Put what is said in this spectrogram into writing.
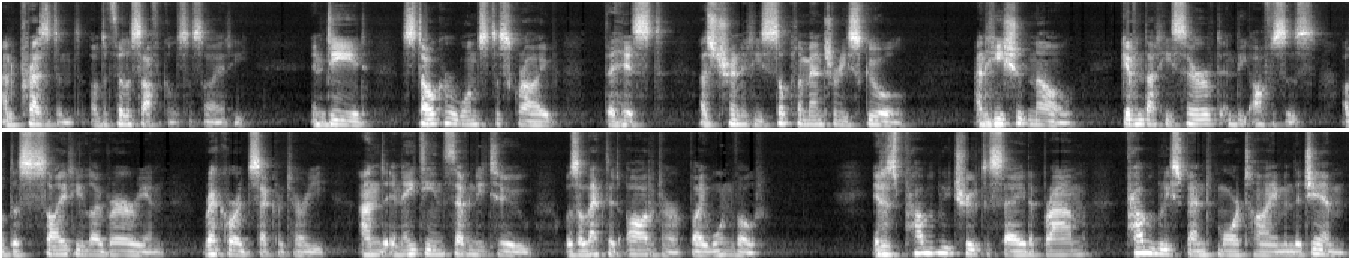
and president of the Philosophical Society. Indeed, Stoker once described the Hist as Trinity's supplementary school, and he should know, given that he served in the offices of the Society Librarian, Record Secretary, and in 1872 was elected auditor by one vote. It is probably true to say that Bram probably spent more time in the gym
